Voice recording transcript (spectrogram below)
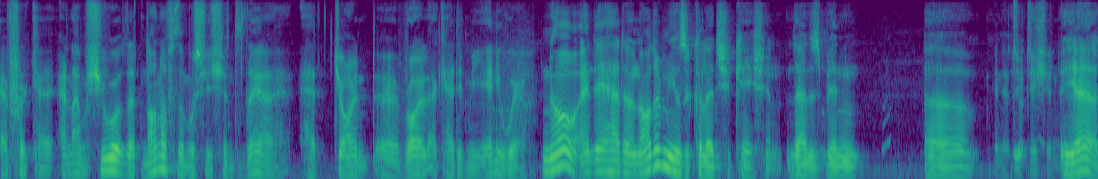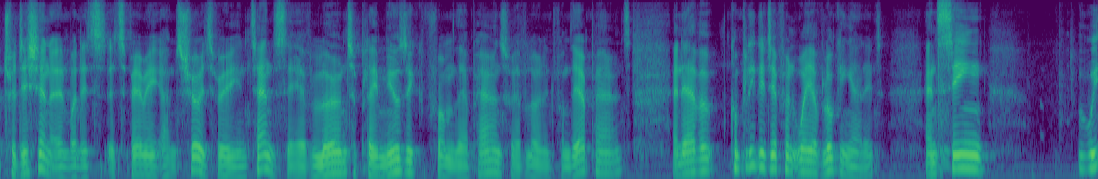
Africa. And I'm sure that none of the musicians there had joined uh, Royal Academy anywhere No, and they had another musical education that has been. Uh, in a tradition. yeah, a tradition, and but it's it's very. I'm sure it's very intense. They have learned to play music from their parents, who have learned it from their parents, and they have a completely different way of looking at it. and seeing we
